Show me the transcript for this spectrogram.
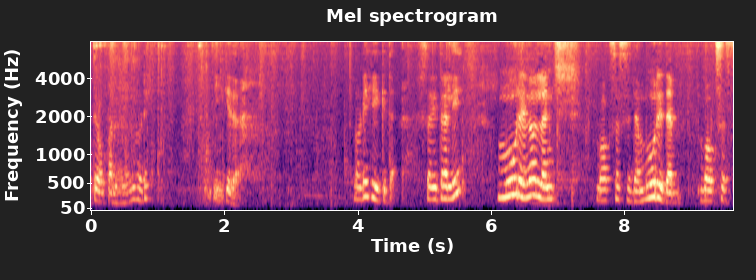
ರೀತಿ ಓಪನ್ ಮಾಡೋದು ನೋಡಿ. ಹೀಗಿದೆ. ನೋಡಿ ಹೀಗಿದೆ. ಸೊ ಇದರಲ್ಲಿ ಮೂರೇನೋ ಲಂಚ್ ಬಾಕ್ಸಸ್ ಇದೆ. ಮೂರಿದೆ ಬಾಕ್ಸಸ್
